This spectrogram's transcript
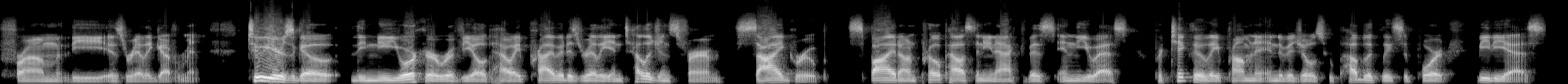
from the Israeli government. Two years ago, the New Yorker revealed how a private Israeli intelligence firm, Psy Group, spied on pro Palestinian activists in the US, particularly prominent individuals who publicly support BDS,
